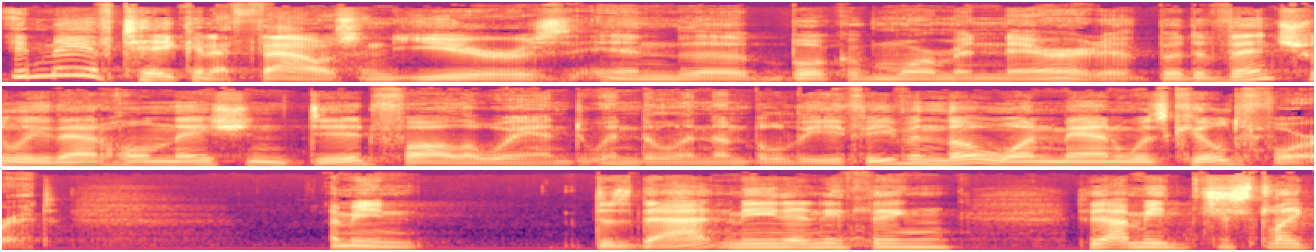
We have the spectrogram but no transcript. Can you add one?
It may have taken a thousand years in the Book of Mormon narrative, but eventually that whole nation did fall away and dwindle in unbelief, even though one man was killed for it. I mean, does that mean anything? I mean, just like,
